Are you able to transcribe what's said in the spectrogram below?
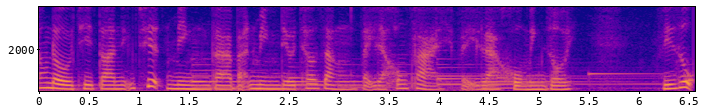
trong đầu chỉ toàn những chuyện mình và bạn mình đều cho rằng vậy là không phải, vậy là khổ mình rồi. Ví dụ,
